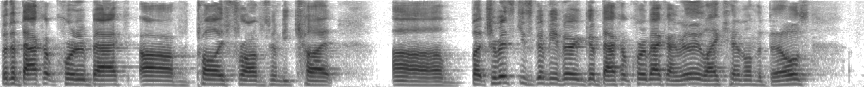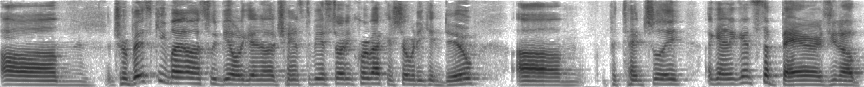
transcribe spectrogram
but the backup quarterback. Um, probably Fromm's going to be cut. Um, but Trubisky's going to be a very good backup quarterback. I really like him on the Bills. Um, Trubisky might honestly be able to get another chance to be a starting quarterback and show what he can do. Um, potentially again against the Bears, you know,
